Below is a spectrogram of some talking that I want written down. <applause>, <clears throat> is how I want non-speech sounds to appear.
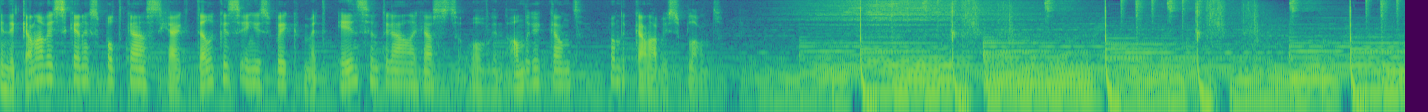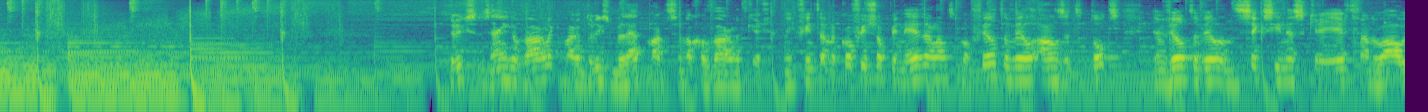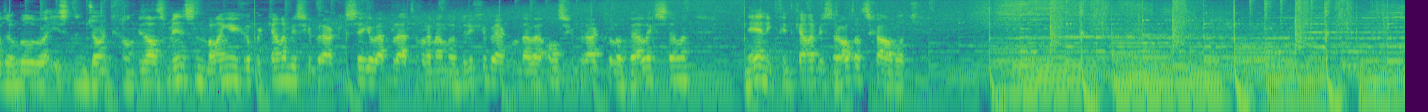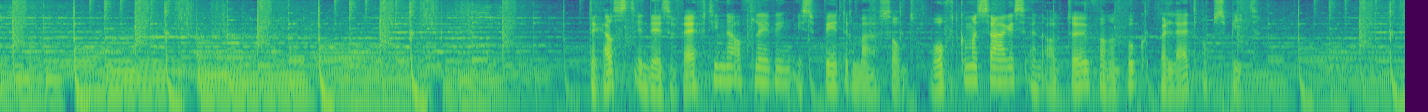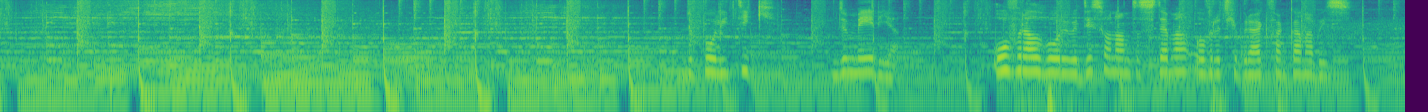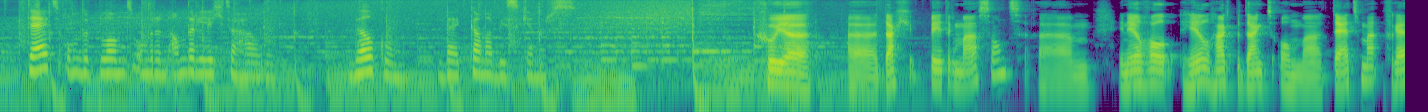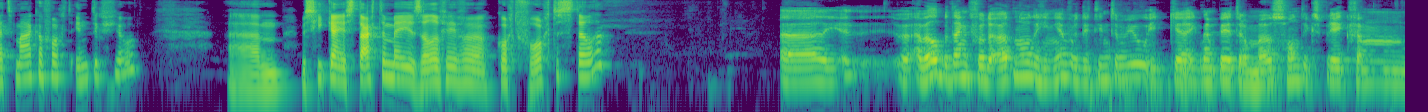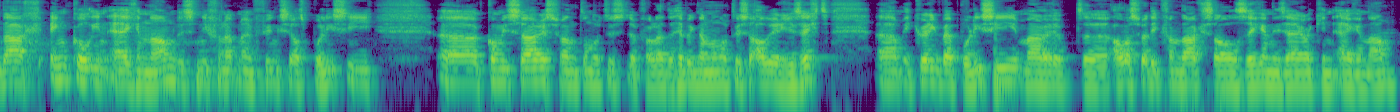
In de Cannabis Scanners podcast ga ik telkens in gesprek met één centrale gast over een andere kant van de cannabisplant. Drugs zijn gevaarlijk, maar het drugsbeleid maakt ze nog gevaarlijker. Ik vind dat een coffeeshop in Nederland nog veel te veel aanzet tot en veel te veel een sexiness creëert van wauw, daar willen we eens een joint gaan. Dus als mensen, belangengroepen cannabisgebruikers zeggen wij pleiten voor een ander druggebruik omdat wij ons gebruik willen veiligstellen. Nee, en ik vind cannabis nog altijd schadelijk. De gast in deze vijftiende aflevering is Peter Muishond, hoofdcommissaris en auteur van het boek Beleid op Speed. De politiek, de media. Overal horen we dissonante stemmen over het gebruik van cannabis. Tijd om de plant onder een ander licht te houden. Welkom bij Cannabiskenners. Goeiedag, Peter Maasand. Um, in ieder geval heel hard bedankt om uh, tijd vrij te maken voor het interview. Um, misschien kan je starten met jezelf even kort voor te stellen. Uh, wel bedankt voor de uitnodiging hè, voor dit interview. Ik, uh, ik ben Peter Muishond. Ik spreek vandaag enkel in eigen naam, dus niet vanuit mijn functie als politiecommissaris, want ondertussen, voilà, dat heb ik dan ondertussen alweer gezegd. Um, ik werk bij politie, maar het, uh, alles wat ik vandaag zal zeggen is eigenlijk in eigen naam.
